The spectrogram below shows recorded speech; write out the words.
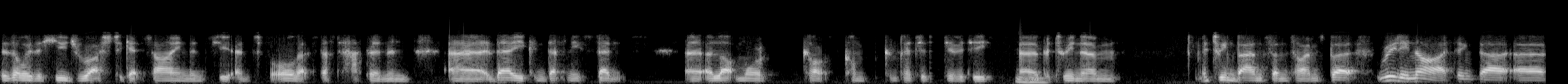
there's always a huge rush to get signed and to and for all that stuff to happen, and uh, there you can definitely sense uh, a lot more co- com- competitivity uh, Mhm. between um, between bands sometimes. But really, no, I think that uh,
